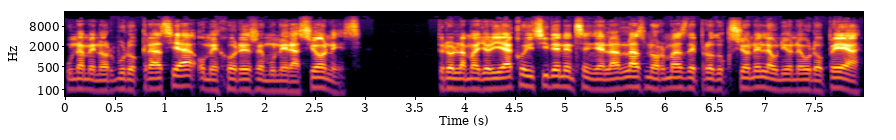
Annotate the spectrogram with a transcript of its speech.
una menor burocracia o mejores remuneraciones. Pero la mayoría coinciden en señalar las normas de producción en la Unión Europea,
